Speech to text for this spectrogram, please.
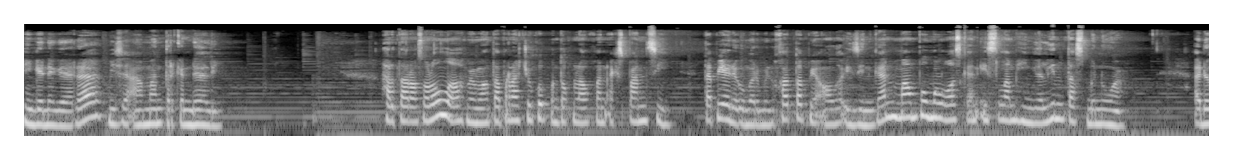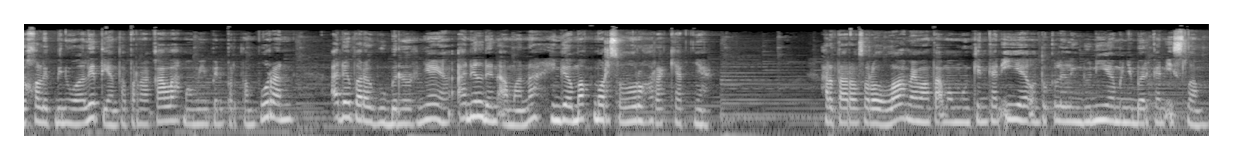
hingga negara bisa aman terkendali. Harta Rasulullah memang tak pernah cukup untuk melakukan ekspansi, tapi ada Umar bin Khattab yang Allah izinkan mampu meluaskan Islam hingga lintas benua. Ada Khalid bin Walid yang tak pernah kalah memimpin pertempuran, ada para gubernurnya yang adil dan amanah hingga makmur seluruh rakyatnya. Harta Rasulullah memang tak memungkinkan ia untuk keliling dunia menyebarkan Islam.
